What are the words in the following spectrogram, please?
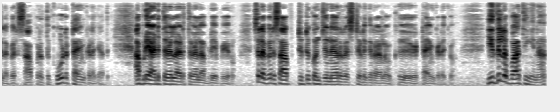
சில பேர் சாப்பிட்றதுக்கு கூட டைம் கிடைக்காது. அப்படியே அடுத்த வேலை அடுத்த வேலை அப்படியே போயிடும் சில பேர் சாப்பிட்டுட்டு கொஞ்சம் நேரம் ரெஸ்ட் எடுக்கிற அளவுக்கு டைம் கிடைக்கும். இதில் பார்த்தீங்கன்னா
